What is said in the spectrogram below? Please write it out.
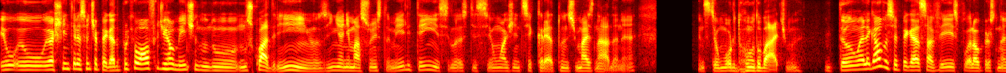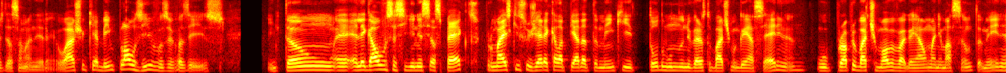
eu, eu, eu, achei interessante a pegada, porque o Alfred realmente no, no, nos quadrinhos, em animações também, ele tem esse lance de ser um agente secreto antes de mais nada, né? Antes de ser o mordomo do Batman. Então é legal você pegar essa vez e explorar o personagem dessa maneira. Eu acho que é bem plausível você fazer isso. Então é, é, legal você seguir nesse aspecto, por mais que isso gere aquela piada também que todo mundo no universo do Batman ganha a série, né? O próprio Batmóvel vai ganhar uma animação também, né?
